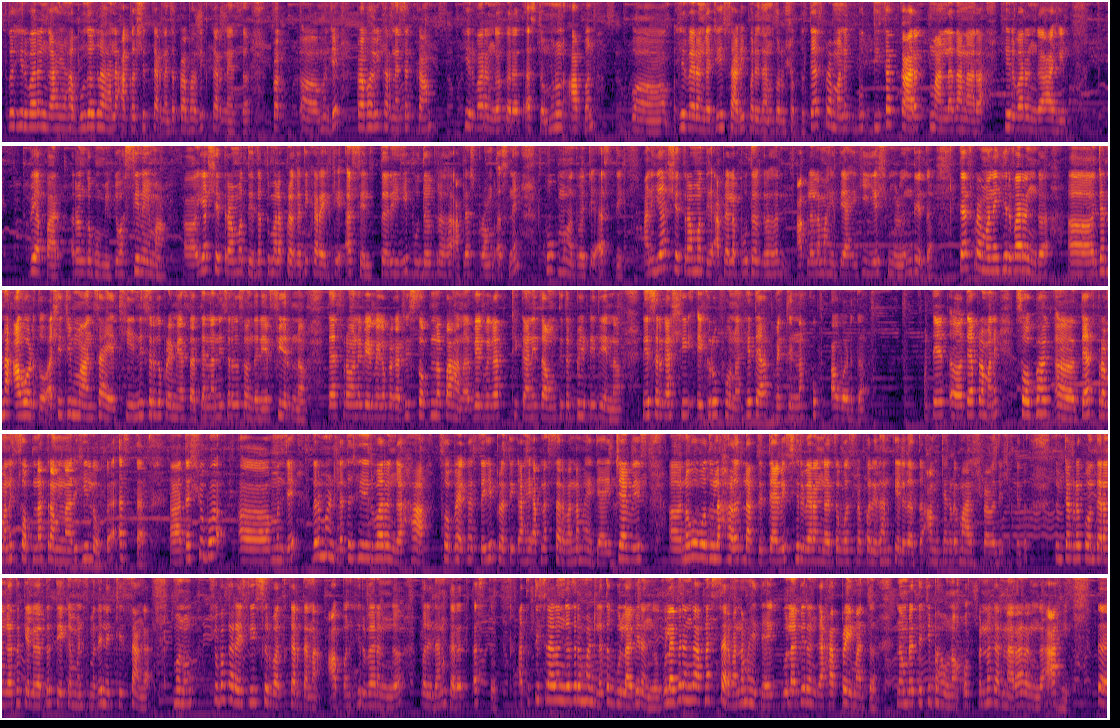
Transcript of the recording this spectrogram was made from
जो हिरवा रंग आहे हा बुध ग्रहाला आकर्षित करण्याचं प्रभावित करण्याचं प्र म्हणजे प्रभावी करण्याचं काम हिरवा रंग करत असतो. म्हणून आपण हिरव्या रंगाची साडी परिधान करू शकतो. त्याचप्रमाणे बुद्धीचा कारक मानला जाणारा हिरवा रंग आहे व्यापार रंगभूमी किंवा सिनेमा. या क्षेत्रामध्ये जर तुम्हाला प्रगती करायची असेल तरीही बुधग्रह आपल्या स्ट्रॉंग असणे खूप महत्त्वाचे असते. आणि या क्षेत्रामध्ये आपल्याला बुधग्रह आपल्याला माहिती आहे की यश मिळवून देतं. त्याचप्रमाणे हिरवा रंग ज्यांना आवडतो अशी जी माणसं आहेत ही निसर्गप्रेमी असतात. त्यांना निसर्ग सौंदर्य फिरणं त्याचप्रमाणे वेगवेगळ्या प्रकारची स्वप्न पाहणं वेगवेगळ्या ठिकाणी जाऊन तिथं भेटी देणं निसर्गाशी एकरूप होणं हे त्या व्यक्तींना खूप आवडतं. ते त्याप्रमाणे सौभाग त्याचप्रमाणे स्वप्नात रमणारी ही लोकं असतात. आता शुभ म्हणजे जर म्हटलं तर हिरवा रंग हा सौभाग्याचेही प्रतीक आहे आपल्या सर्वांना माहिती आहे. ज्यावेळेस नववधूला हळद लागते त्यावेळेस हिरव्या रंगाचं वस्त्र परिधान केलं जातं. आमच्याकडे महाराष्ट्रामध्ये शक्यतो. तुमच्याकडे कोणत्या रंगाचं केलं जातं ते कमेंट्समध्ये निश्चित सांगा. म्हणून शुभ कार्याची सुरुवात करताना आपण हिरवा रंग परिधान करत असतो. आता तिसरा रंग जर म्हटलं तर गुलाबी रंग. गुलाबी रंग आपल्या सर्वांना माहिती आहे. गुलाबी रंग हा प्रेमाचं नम्रतेची भावना उत्पन्न करणारा रंग आहे. तर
